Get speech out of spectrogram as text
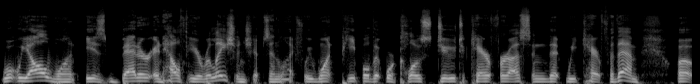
what we all want is better and healthier relationships in life. We want people that we're close to to care for us and that we care for them. Uh,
